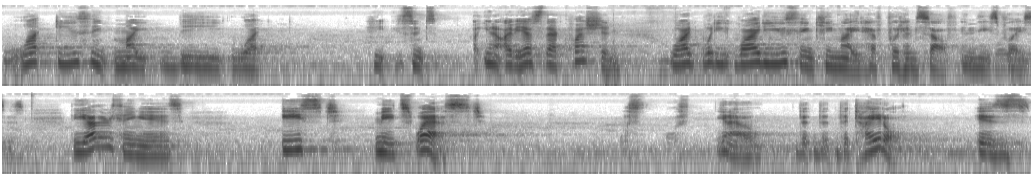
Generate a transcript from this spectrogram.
what do you think might be what he, since, you know, I've asked that question, why, what do you, why do you think he might have put himself in these places? The other thing is, East meets West. You know, the, the, the title is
